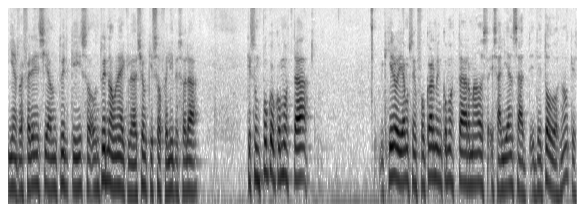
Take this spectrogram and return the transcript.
y en referencia a un tweet que hizo, un tweet no, una declaración que hizo Felipe Solá, que es un poco cómo está, quiero digamos enfocarme en cómo está armado esa, alianza de, todos, ¿no? que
